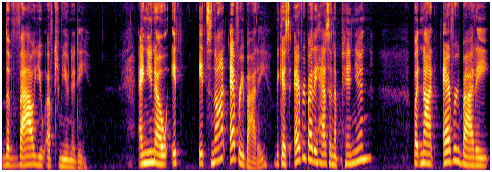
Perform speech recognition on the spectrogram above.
the value of community. And you know, it it's not everybody because everybody has an opinion, but not everybody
